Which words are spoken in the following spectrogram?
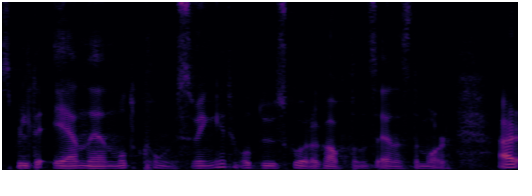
spilte 1-1 mot Kongsvinger, og du skåra kampens eneste mål. Er,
